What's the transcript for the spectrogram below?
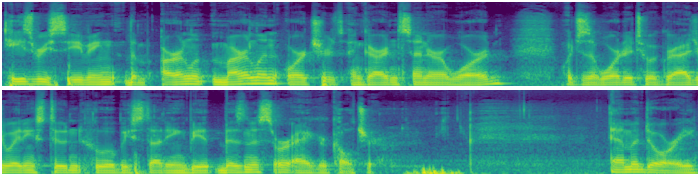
He's receiving the Marlin Orchards and Garden Center Award, which is awarded to a graduating student who will be studying business or agriculture. Emma Dory.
